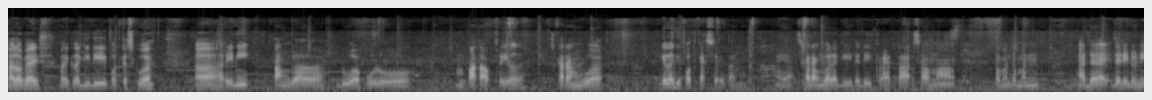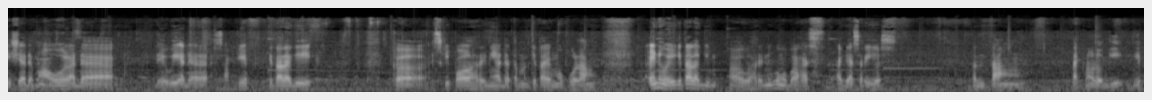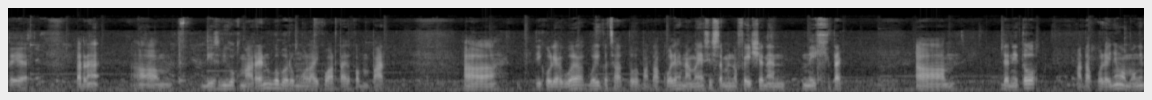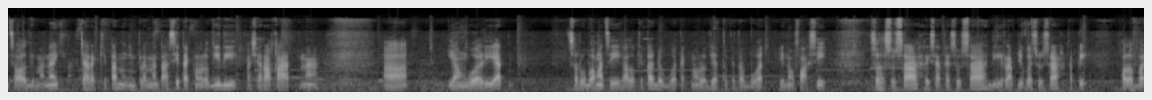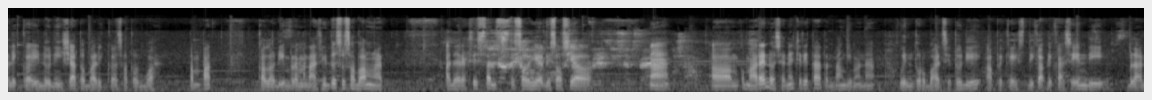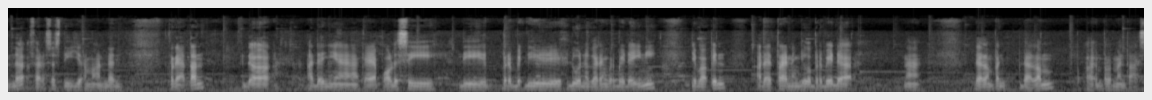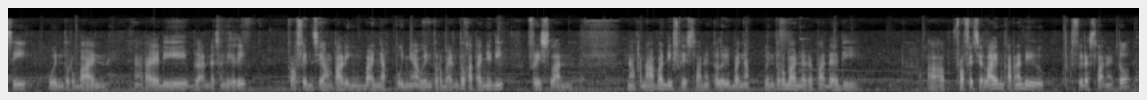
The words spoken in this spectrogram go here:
Halo guys, balik lagi di podcast gue uh, Hari ini tanggal 24 April. Sekarang gue Ini lagi podcast ceritanya. Nah, ya, Sekarang gue lagi ada di kereta sama teman-teman. Ada dari Indonesia, ada Maul, ada Dewi, ada Sakif. Kita lagi ke Skipol. Hari ini ada teman kita yang mau pulang. Anyway, kita lagi uh, Hari ini gue mau bahas agak serius Tentang teknologi gitu ya. Karena um, di seminggu kemarin gue baru mulai kuartal keempat. Uh, di kuliah gue gue ikut satu mata kuliah namanya System Innovation and Niche Tech. Um, dan itu mata kuliahnya ngomongin soal gimana cara kita mengimplementasi teknologi di masyarakat. Nah uh, yang gue lihat seru banget sih kalau kita udah buat teknologi atau kita buat inovasi susah-susah risetnya susah di lab juga susah tapi kalau balik ke Indonesia atau balik ke satu buah tempat kalau diimplementasi itu susah banget. Ada resistance di sosial, nah um, kemarin dosennya cerita tentang gimana wind turbines itu di aplikasi diaplikasiin di Belanda versus di Jerman. Dan kelihatan ada adanya kayak policy di berbe, di dua negara yang berbeda ini nyebabin ada tren yang juga berbeda. Nah, dalam dalam uh, implementasi wind turbine, nah kayak di Belanda sendiri provinsi yang paling banyak punya wind turbine itu katanya di Friesland. Nah, kenapa di Friesland itu lebih banyak wind turbine daripada di uh, provinsi lain? Karena di Friesland itu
